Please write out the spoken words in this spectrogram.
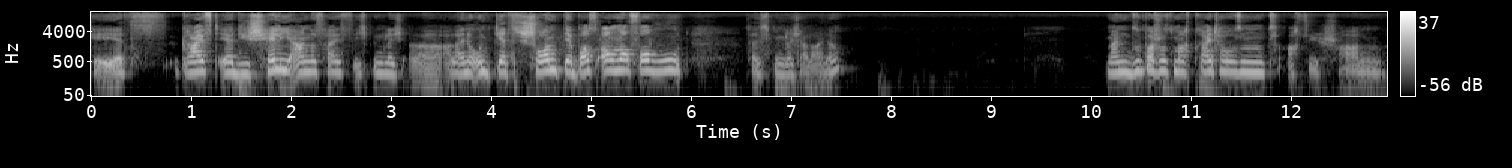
Okay, jetzt greift er die Shelly an. Das heißt, ich bin gleich äh, alleine. Und jetzt schäumt der Boss auch noch vor Wut. Das heißt, ich bin gleich alleine. Mein Superschuss macht 3080 Schaden.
